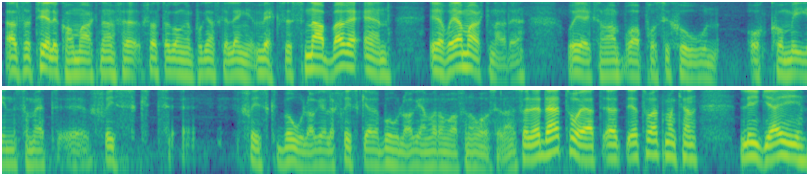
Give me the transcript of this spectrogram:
Alltså telekommarknaden för första gången på ganska länge växer snabbare än övriga marknader. Och Ericsson har en bra position och kommer in som ett eh, friskt, eh, friskt bolag eller friskare bolag än vad de var för några år sedan. Så det där tror jag att, jag tror att man kan ligga i,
